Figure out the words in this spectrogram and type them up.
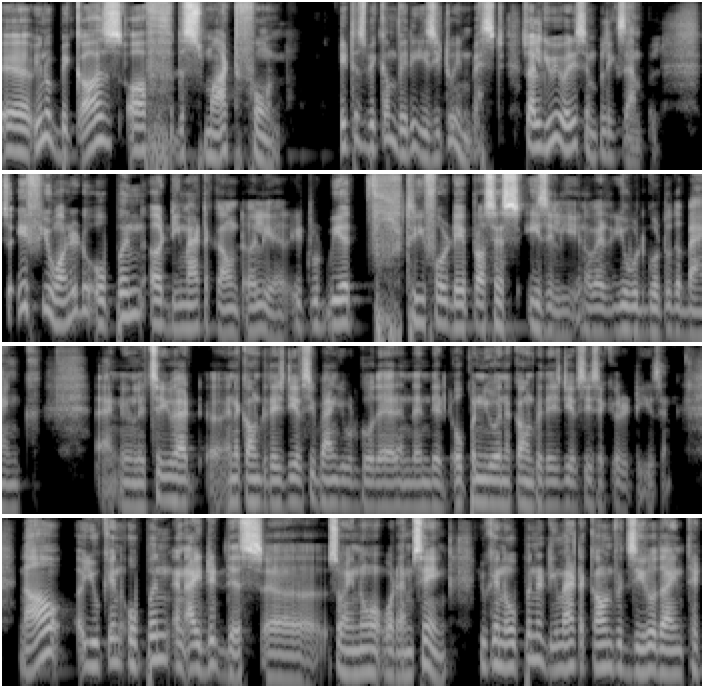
uh, you know because of the smartphone it has become very easy to invest. So i'll give you a very simple example. So if you wanted to open a demat account earlier it would be a 3 4 day process easily you know where you would go to the bank and you know let's say you had uh, an account with hdfc bank you would go there and then they'd open you an account with hdfc securities. And now uh, you can open and i did this uh, so i know what i'm saying. You can open a demat account with Zerodha in th-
